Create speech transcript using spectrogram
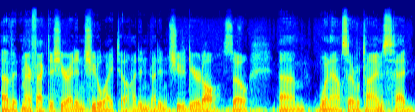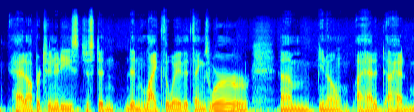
of it matter of fact this year i didn't shoot a whitetail i didn't i didn't shoot a deer at all so um, went out several times, had had opportunities, just didn't didn't like the way that things were. Or, um, you know, I had a, I had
